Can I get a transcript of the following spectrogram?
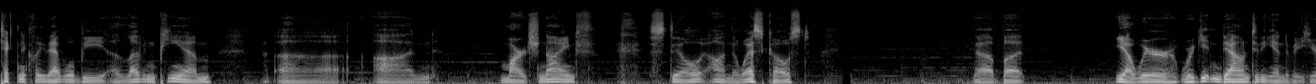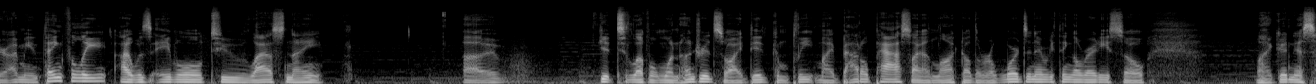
technically, that will be 11 p.m. Uh, on March 9th, still on the West Coast. Uh, but yeah, we're we're getting down to the end of it here. I mean, thankfully, I was able to last night uh, get to level 100, so I did complete my battle pass. I unlocked all the rewards and everything already. So, my goodness,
